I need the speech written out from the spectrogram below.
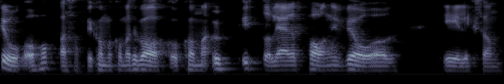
tror och hoppas att vi kommer komma tillbaka och komma upp ytterligare ett par nivåer i liksom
